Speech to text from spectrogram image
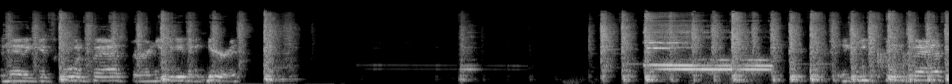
and then it gets going faster, and you can even hear it. It keeps getting faster.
